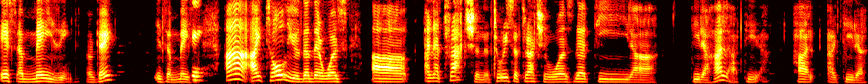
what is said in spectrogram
It's amazing. Okay? It's amazing. okay. Ah, I told you that there was uh, an attraction, a tourist attraction was the Tira, Tirajala, Tira, Hal, uh, Tira,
